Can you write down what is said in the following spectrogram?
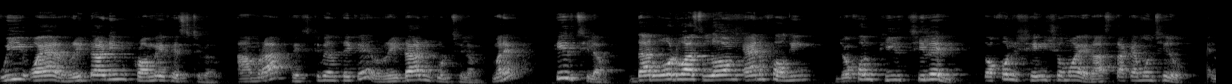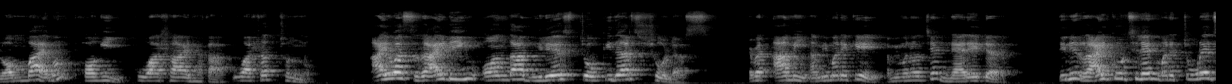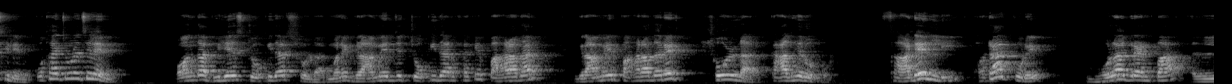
We were returning from a festival আমরা ফেস্টিভ্যাল থেকে রিটার্ন করছিলাম। মানে ফিরছিলাম। The road was long and foggy যখন ফিরছিলেন, তখন সেই সময় রাস্তা কেমন ছিল? লম্বা এবং ফগি কুয়াশায় ঢাকা, কুয়াশাচ্ছন্ন। I was riding on the village chowkidar shoulders এবার আমি আমি মানে কে? আমি মানে হচ্ছে ন্যারেটার তিনি রাইড করছিলেন মানে চড়েছিলেন। কোথায় চড়েছিলেন? On the village chowkidar shoulder মানে গ্রামের যে চৌকিদার থাকে, পাহারাদার, গ্রামের পাহারাদারের শোল্ডার কাঁধের ওপর। সাডেনলি হঠাৎ করে Bhola grandpa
